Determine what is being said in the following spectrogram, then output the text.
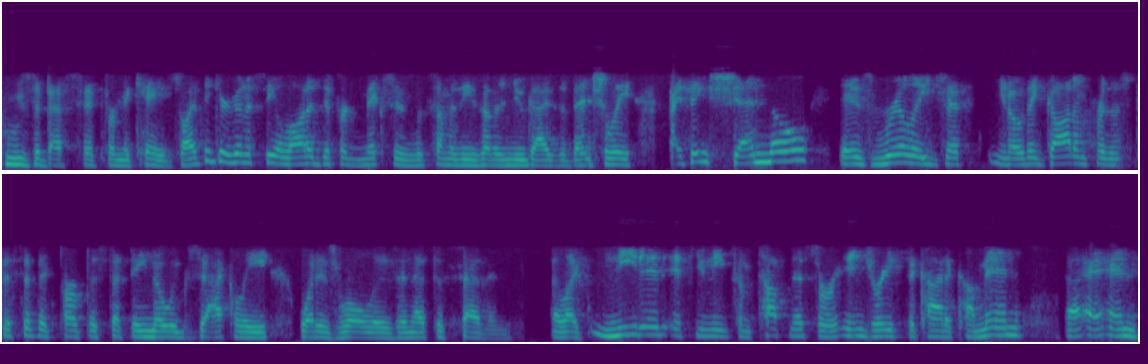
who's the best fit for McCabe? So I think you're going to see a lot of different mixes with some of these other new guys eventually. I think Schenn though, is really just, you know, they got him for the specific purpose that they know exactly what his role is, and that's a seven. I like needed if you need some toughness or injuries to kind of come in. Uh, and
